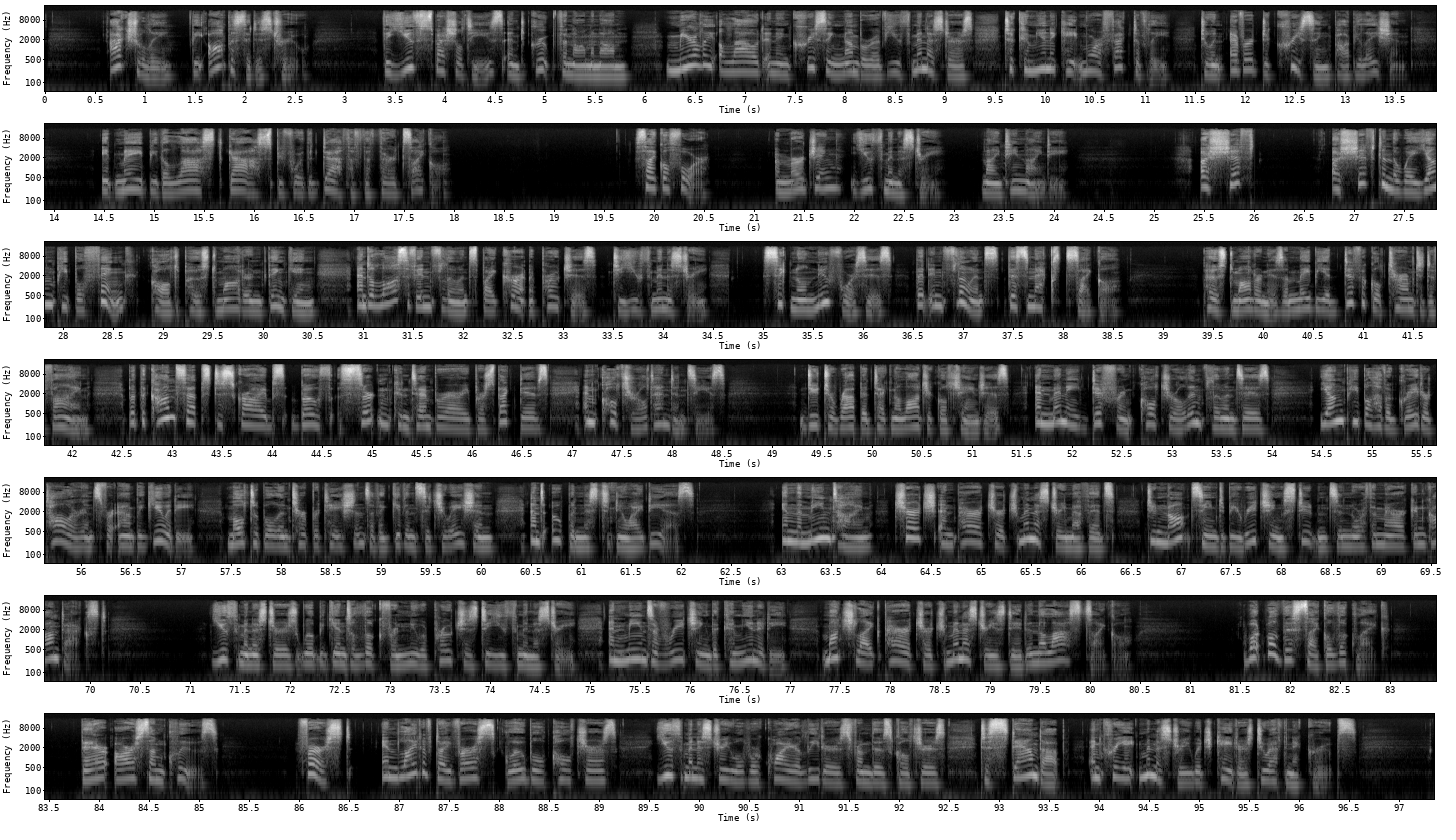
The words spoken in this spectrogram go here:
Actually, the opposite is true. The youth specialties and group phenomenon merely allowed an increasing number of youth ministers to communicate more effectively to an ever decreasing population. It may be the last gasp before the death of the third cycle. Cycle 4 Emerging Youth Ministry, 1990. A shift a shift in the way young people think, called postmodern thinking, and a loss of influence by current approaches to youth ministry signal new forces that influence this next cycle. Postmodernism may be a difficult term to define, but the concept describes both certain contemporary perspectives and cultural tendencies. Due to rapid technological changes and many different cultural influences, young people have a greater tolerance for ambiguity, multiple interpretations of a given situation, and openness to new ideas. In the meantime, church and parachurch ministry methods do not seem to be reaching students in North American context. Youth ministers will begin to look for new approaches to youth ministry and means of reaching the community, much like parachurch ministries did in the last cycle. What will this cycle look like? There are some clues. First, in light of diverse global cultures, youth ministry will require leaders from those cultures to stand up and create ministry which caters to ethnic groups.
